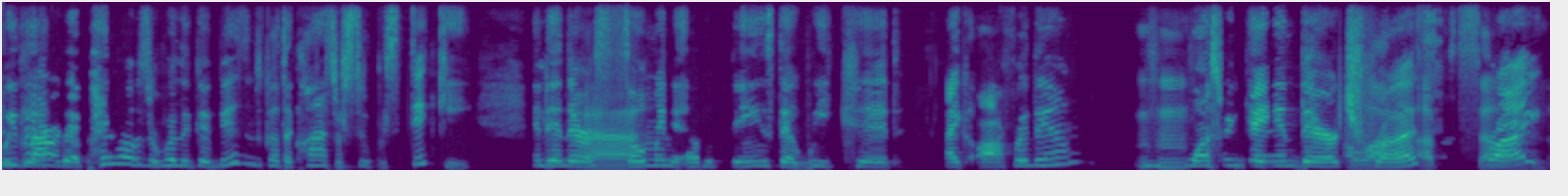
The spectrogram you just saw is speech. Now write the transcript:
we learned that payroll is a really good business because the clients are super sticky. And then there are so many other things that we could like offer them Mhm. once we gain their A lot of trust. Right? upselling.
